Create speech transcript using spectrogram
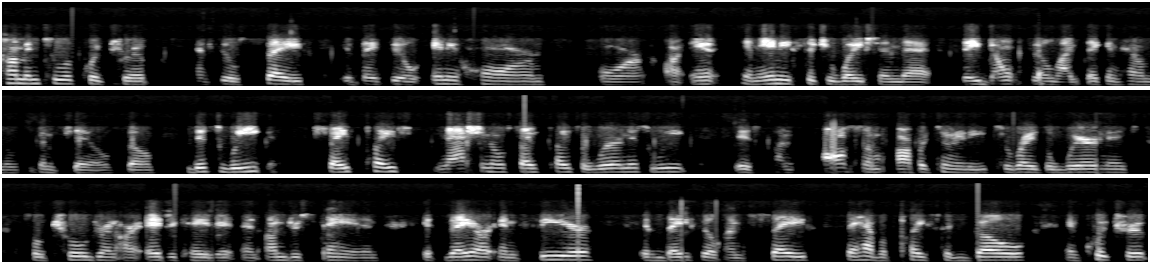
come into a Quik Trip and feel safe if they feel any harm or are in, in any situation that they don't feel like they can handle themselves. So this week, Safe Place, National Safe Place Awareness Week, is an awesome opportunity to raise awareness so children are educated and understand if they are in fear, if they feel unsafe, they have a place to go, and Quik Trip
